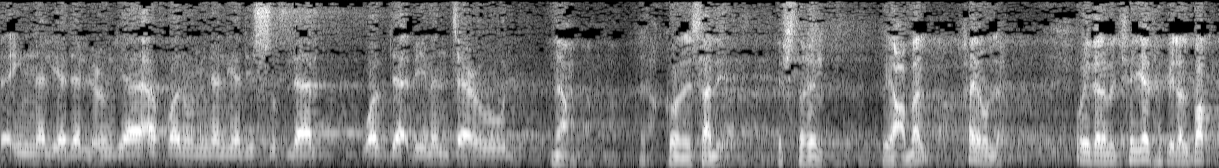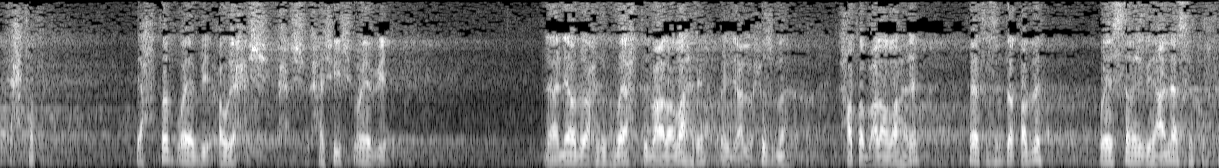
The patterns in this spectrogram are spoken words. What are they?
فإن اليد العليا أفضل من اليد السفلى. وابدأ بمن تعول. نعم. كون الإنسان يشتغل ويعمل خير له. وإذا لم يجد شيء يذهب إلى البر يحتض يحطب ويبيع أو يحش يحش الحشيش ويبيع. لأن يغدو أحدكم ويحطب على ظهره ويجعل الحزمة الحطب على ظهره فيتصدق به ويستغني به عن الناس يكف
